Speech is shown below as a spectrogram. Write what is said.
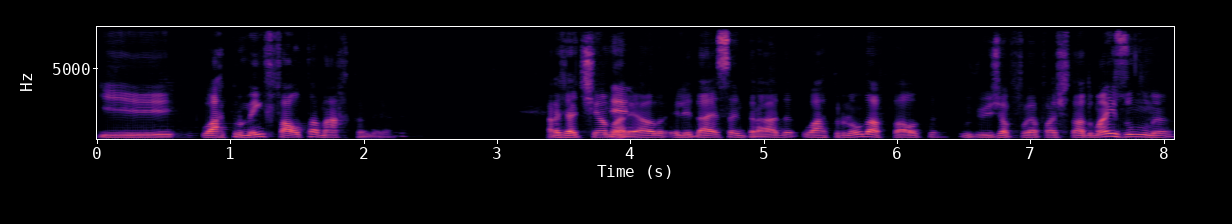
e o árbitro nem falta a marca, André. O cara já tinha é. amarelo, é. ele dá essa entrada, o árbitro não dá falta, o juiz já foi afastado, mais um, né?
